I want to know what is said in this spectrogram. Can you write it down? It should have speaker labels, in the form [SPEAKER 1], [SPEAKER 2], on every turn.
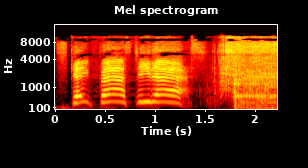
[SPEAKER 1] Skate fast, eat ass.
